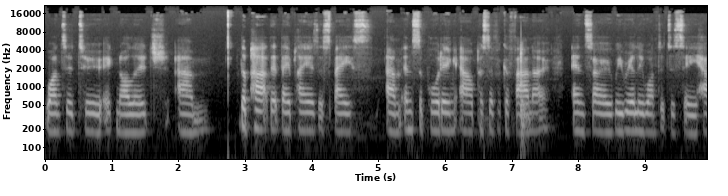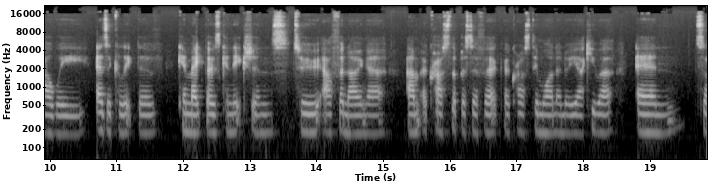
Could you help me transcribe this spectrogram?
wanted to acknowledge um, the part that they play as a space um, in supporting our Pacifica Fano, and so we really wanted to see how we, as a collective, can make those connections to our whanaunga um, across the Pacific, across Te Moana-nui-a-Kiwa. And so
